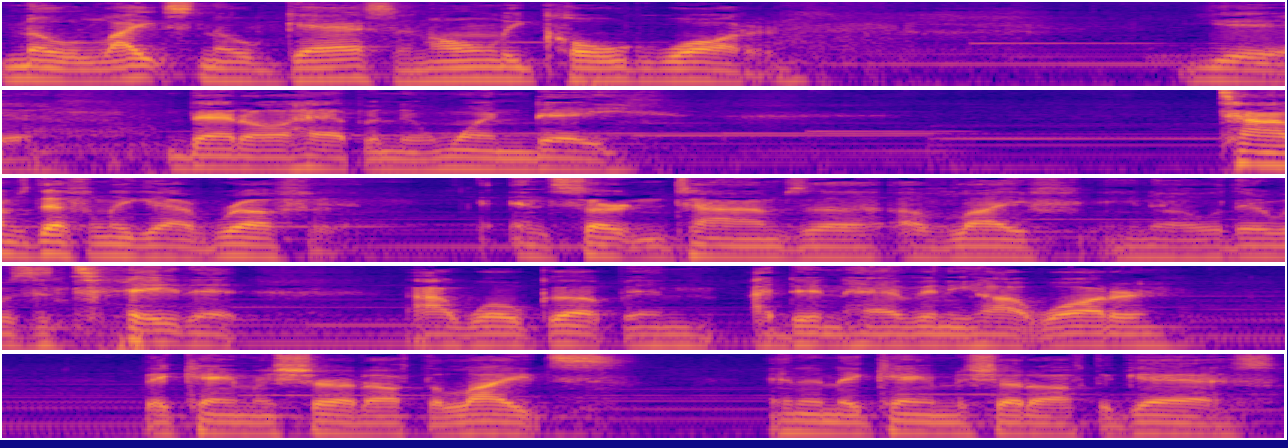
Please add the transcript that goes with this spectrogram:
no lights, no gas, and only cold water. Yeah, that all happened in one day. Times definitely got rough in certain times uh, of life. You know, there was a day that I woke up and I didn't have any hot water. They came and shut off the lights, and then they came to shut off the gas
